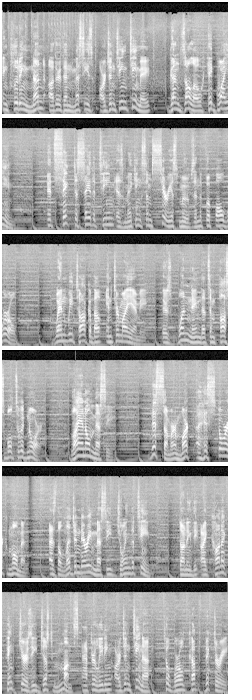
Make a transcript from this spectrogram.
including none other than Messi's Argentine teammate, Gonzalo Higuain. It's safe to say the team is making some serious moves in the football world. When we talk about Inter Miami, there's one name that's impossible to ignore Lionel Messi, this summer marked a historic moment as the legendary Messi joined the team, donning the iconic pink jersey just months after leading Argentina to World Cup victory.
